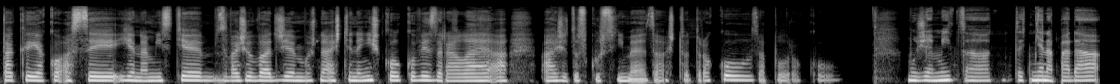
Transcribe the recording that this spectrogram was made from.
tak jako asi je na místě zvažovat, že možná ještě není školkově zralé a, a že to zkusíme za čtvrt roku, za půl roku. Může mít, teď mě napadá,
